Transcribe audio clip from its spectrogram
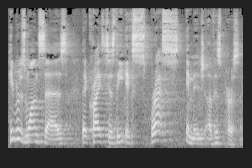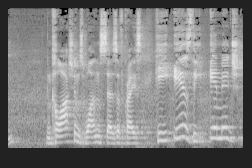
Hebrews 1 says that Christ is the express image of his person. And Colossians 1 says of Christ, He is the image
